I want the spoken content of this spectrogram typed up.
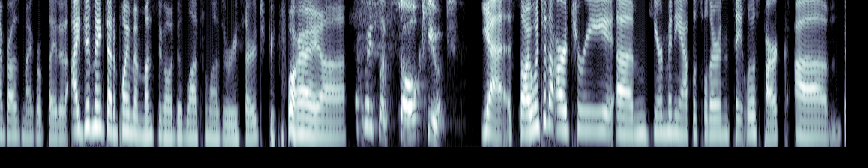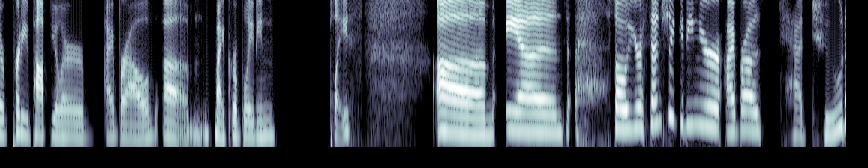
eyebrows microbladed. I did make that appointment months ago. and Did lots and lots of research before I uh That place looks so cute. Yeah. So I went to the archery um here in Minneapolis. Well, they're in St. Louis Park. Um, they're pretty popular eyebrow um microblading place. Um, and so you're essentially getting your eyebrows tattooed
